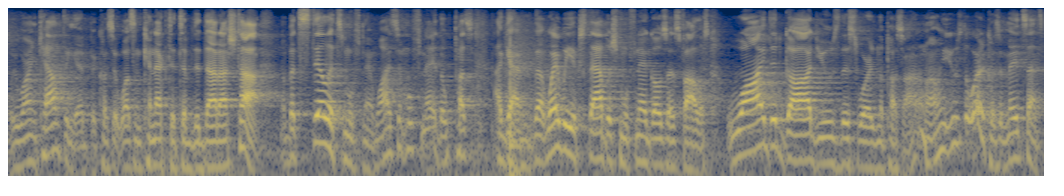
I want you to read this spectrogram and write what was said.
We weren't counting it because it wasn't connected to the darashta. But still it's mufne. Why is it mufne? The pas- again, the way we establish mufne goes as follows. Why did God use this word in the pasuk? I don't know. He used the word because it made sense.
